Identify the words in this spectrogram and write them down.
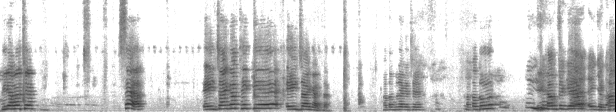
ক্লিয়ার হয়েছে? স্যার এই জায়গা থেকে এই জায়গাটা। কথা বোঝা গেছে? কত দূর? এখান থেকে এখান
